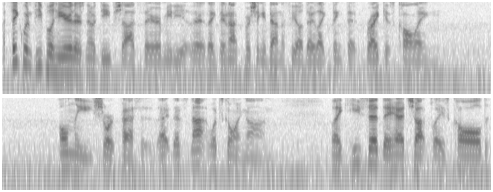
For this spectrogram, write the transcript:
I think when people hear there's no deep shots, they're immediate. They're like they're not pushing it down the field. They like think that Reich is calling only short passes. That, that's not what's going on like he said they had shot plays called.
